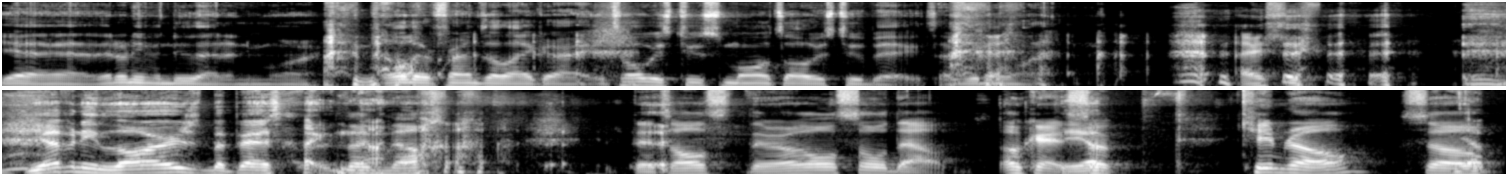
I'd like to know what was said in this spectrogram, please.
Yeah, yeah, they don't even do that anymore. All their friends are like, "All right, it's always too small. It's always too big." It's like we don't want it. I see. You have any large? My parents are like, no, "No." no. that's all. They're all sold out. Okay, Yep. so Kinro. So Yep.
